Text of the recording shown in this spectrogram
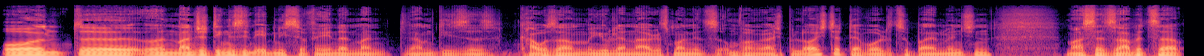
Und, äh, und manche Dinge sind eben nicht zu verhindern. Man, wir haben diese Causa Julian Nagelsmann jetzt umfangreich beleuchtet. Der wollte zu Bayern München. Marcel Sabitzer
